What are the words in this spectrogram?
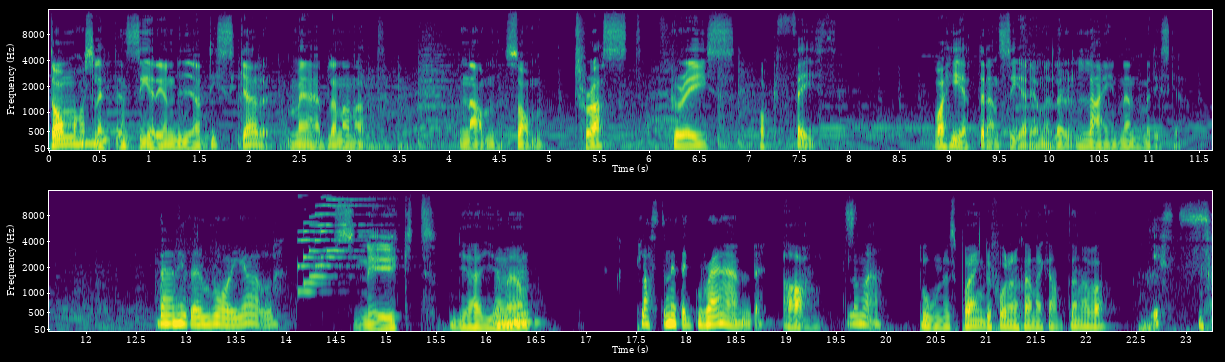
De har släppt en serie nya diskar med bland annat namn som Trust, Grace och Faith. Vad heter den serien eller linen med diskar? Den heter Royal. Snyggt! Jajamän. Mhm. Plasten heter Grand. Ja, Till och med. Bonuspoäng. Du får en stjärna i kanten i alla fall. Yes.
